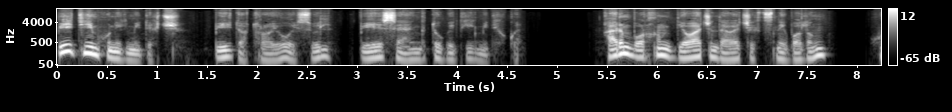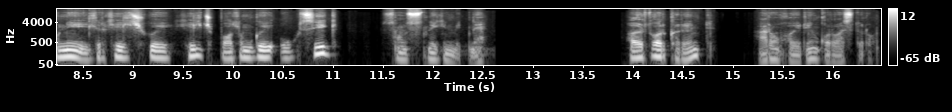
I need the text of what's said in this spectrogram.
Би тийм хүнийг мэдэгч. Би дотроо юу эсвэл биесээ ангидуу гэдгийг мэдэхгүй. Харин бурхан диваажинд аваачигдсныг болон хүний илэрхийлшгүй хэлж боломгүй үгсийг сонссныг нь мэднэ. 2 дугаар Коринт 12-ын 3-аас 4.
